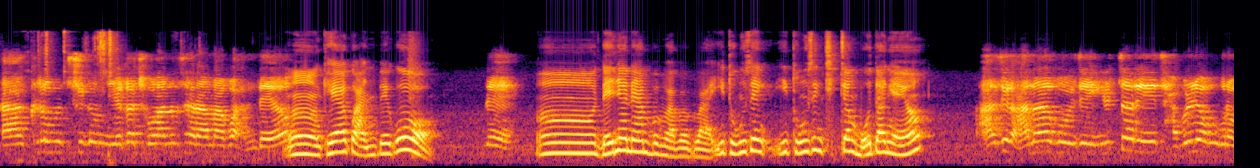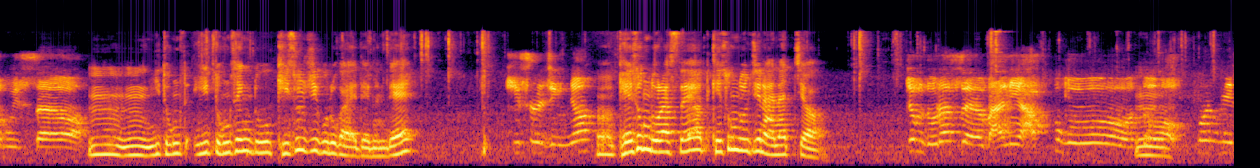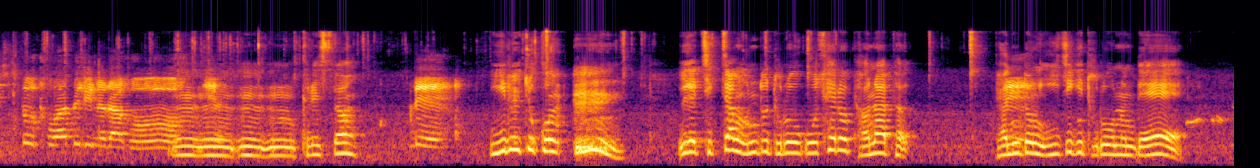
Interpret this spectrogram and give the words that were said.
아, 그러면 지금 얘가 좋아하는 사람하고 안 돼요? 어, 걔하고 안 되고, 네. 어, 내년에 한번 봐봐봐. 이 동생, 이 동생 직장 뭐 당해요? 아직 안 하고 이제 일자리 잡으려고 그러고 있어요. 음, 음, 이 동, 이 동생도 기술직으로 가야 되는데, 기술직요? 어, 계속 놀았어요? 계속 놀진 않았죠? 좀 놀았어요. 많이 아프고 음. 또또 도와드리느라고. 음, 예. 음, 음, 음, 그랬어? 네. 일을 조금, 이게 직장 운도 들어오고, 새로 변화, 변, 변동, 이직이 들어오는데,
